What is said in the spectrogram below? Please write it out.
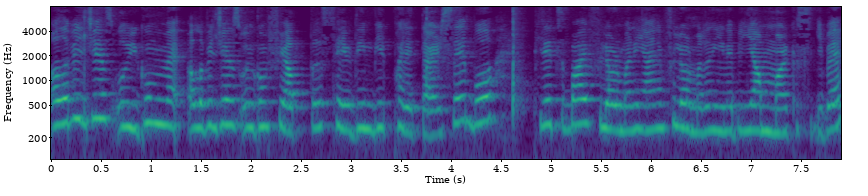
Alabileceğiniz uygun ve alabileceğiniz uygun fiyatlı sevdiğim bir palet derse bu Palette by Flormar'ın yani Flormar'ın yine bir yan markası gibi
